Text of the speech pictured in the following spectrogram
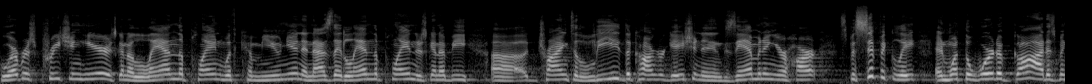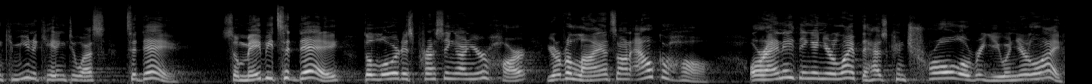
whoever's preaching here is going to land the plane with communion. And as they land the plane, there's going to be uh, trying to lead the congregation in examining your heart specifically and what the Word of God has been communicating to us today. So maybe today the Lord is pressing on your heart your reliance on alcohol or anything in your life that has control over you in your life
